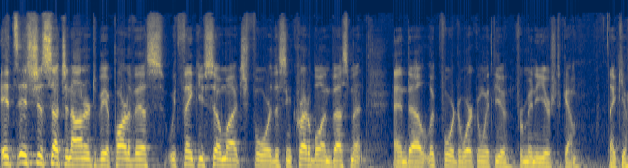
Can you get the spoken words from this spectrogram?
it's, it's just such an honor to be a part of this. We thank you so much for this incredible investment and uh, look forward to working with you for many years to come. Thank you.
